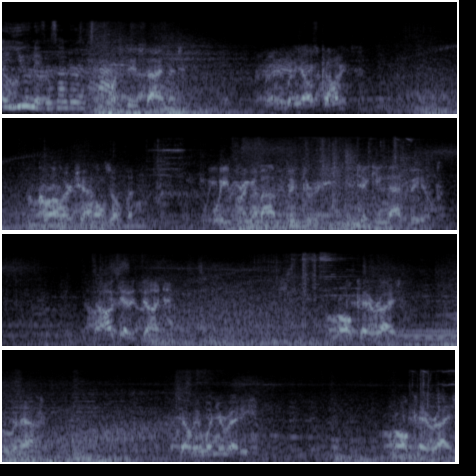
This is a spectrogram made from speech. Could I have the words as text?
A unit is under attack. What's the assignment? Anybody else coming? Crawler channels open. We bring about victory, taking that field. I'll get it done. Okay, right. Moving out. Tell me when you're ready. We're Okay, right.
